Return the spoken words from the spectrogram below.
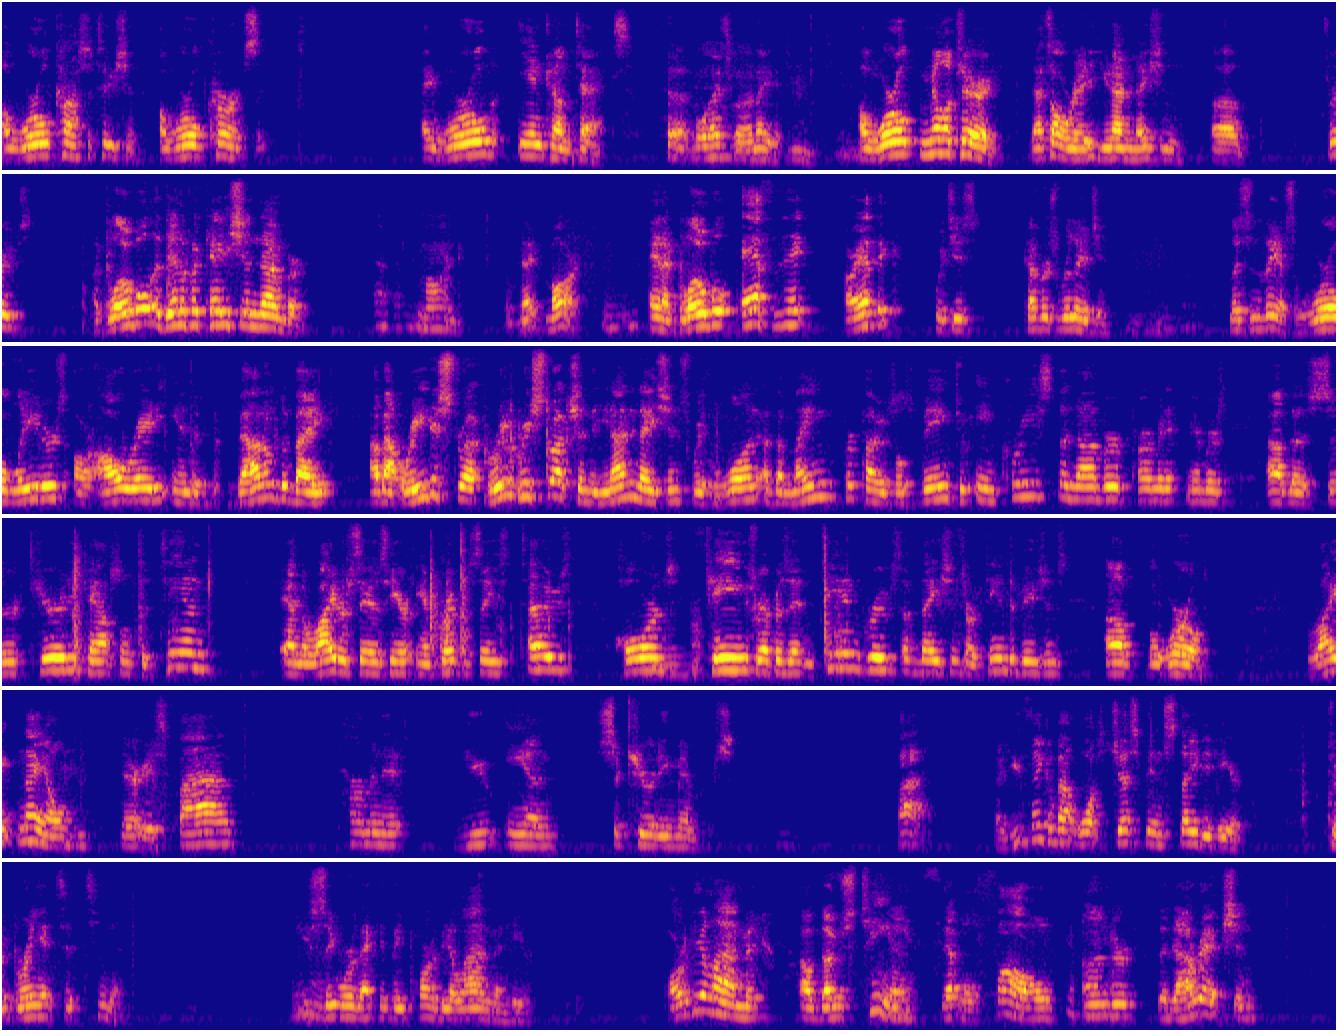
A world constitution, a world currency, a world income tax. Boy, that's fun, ain't it? A world military. That's already United Nations uh, troops. A global identification number. Mark. Okay, mark. And a global ethnic or ethic, which is covers religion. Listen to this. World leaders are already in the vital debate about restructuring the United Nations with one of the main proposals being to increase the number of permanent members of the Security Council to ten. And the writer says here in parentheses, toes, horns, mm-hmm. kings representing ten groups of nations or ten divisions of the world. Right now, mm-hmm. There is five permanent UN security members. Five. Now you think about what's just been stated here to bring it to ten. You see where that could be part of the alignment here. Part of the alignment of those ten Yes. that will fall under the direction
